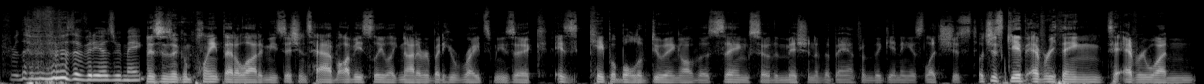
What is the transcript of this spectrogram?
for the for the videos we make. this is a complaint that a lot of musicians have obviously like not everybody who writes music is capable of doing all those things so the mission of the band from the beginning is let's just let's just give everything to everyone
